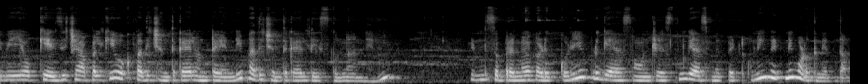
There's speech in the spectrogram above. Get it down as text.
ఇవి ఒక కేజీ చేపలకి ఒక పది చింతకాయలు ఉంటాయండి. పది చింతకాయలు తీసుకున్నాను నేను. వీటిని శుభ్రంగా కడుక్కొని ఇప్పుడు గ్యాస్ ఆన్ చేసుకుని గ్యాస్ మీద పెట్టుకుని వీటిని ఉడకనిద్దాం.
